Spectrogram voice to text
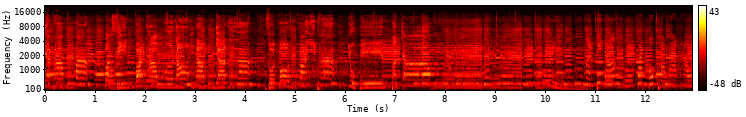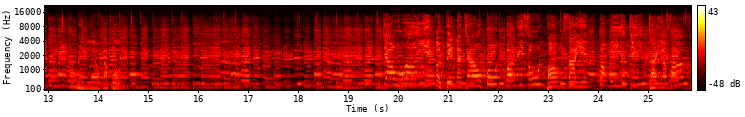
ย่าทำมาวัคซีนวันทำมือน้องนำยันละสวดมนต์ไหว้พระอยู่เป็นประจำ เหมือนพี่น้องวัดบุพารามเฮานี่นะเจ้า แม่นแล้วครับผม เกิดเป็นเจ้าปุตบริสุทธิ์ผ่องใส ต้องมีจิตใจฟ้าไฟ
